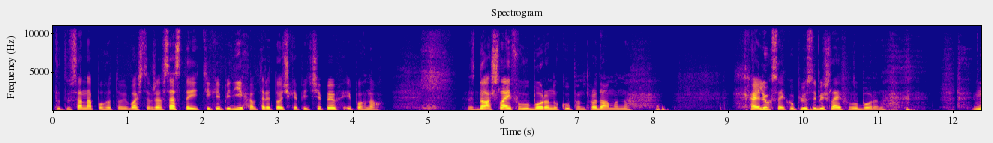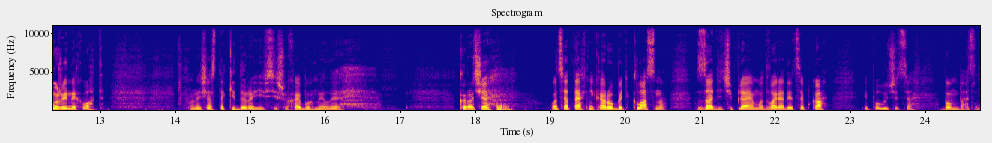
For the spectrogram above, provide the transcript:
Тут все на поготові. Бачите, вже все стоїть. Тільки під'їхав, три точки підчепив і погнав. Да, шлейфову борону купимо, продамо на хай люкса і куплю собі шлейфову борону. Може і не хватить. Вони зараз такі дорогі всі, що хай Бог милує. Коротше, оця техніка робить класно. Ззаді чіпляємо два ряди цепка і вийде бомбезно.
